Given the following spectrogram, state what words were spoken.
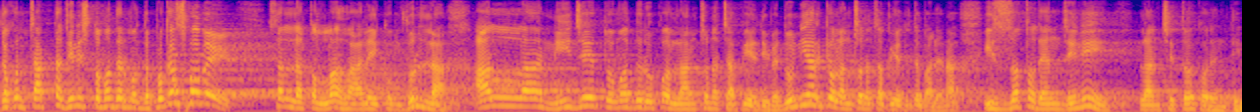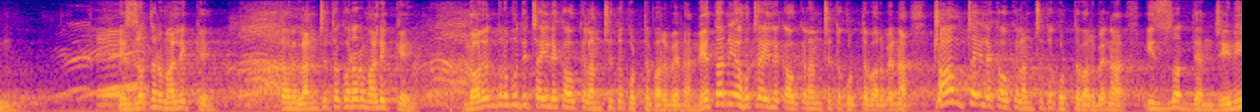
যখন চারটা জিনিস তোমাদের মধ্যে প্রকাশ পাবে সাল্লাল্লাহু আলাইকুম যুল্লা, আল্লাহ নিজে তোমাদের উপর লাঞ্ছনা চাপিয়ে দিবে। দুনিয়ার কেউ লাঞ্ছনা চাপিয়ে দিতে পারে না। ইজ্জত দেন যিনি লাঞ্ছিত করেন তিনি। ইজ্জতের মালিককে? তাহলে লাঞ্ছিত করার মালিককে? নরেন্দ্র মোদী চাইলে কাউকে লাঞ্ছিত করতে পারবে না, নেতানিয়াহু চাইলে কাউকে লাঞ্ছিত করতে পারবে না, ট্রাম্প চাইলে কাউকে লাঞ্ছিত করতে পারবে না, ইজ্জত দেন যিনি,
